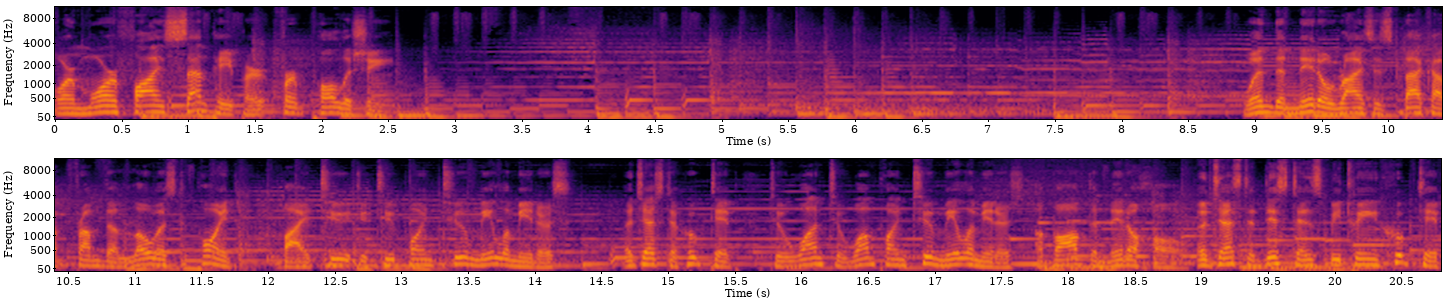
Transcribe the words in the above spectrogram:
or more fine sandpaper for polishing. When the needle rises back up from the lowest point by 2 to 2.2 millimeters, adjust the hook tip to 1 to 1.2 millimeters above the needle hole. Adjust the distance between hook tip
